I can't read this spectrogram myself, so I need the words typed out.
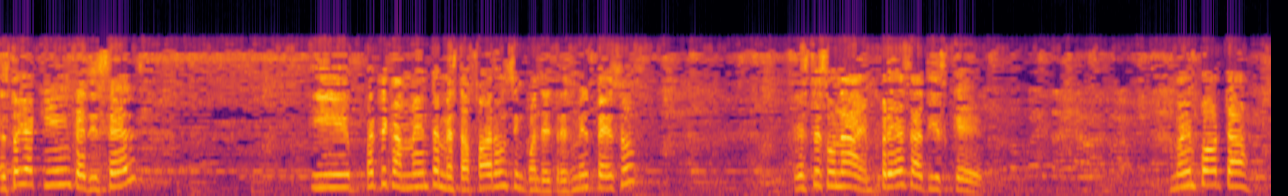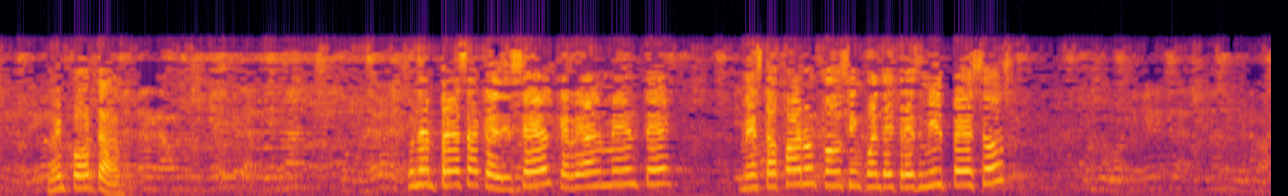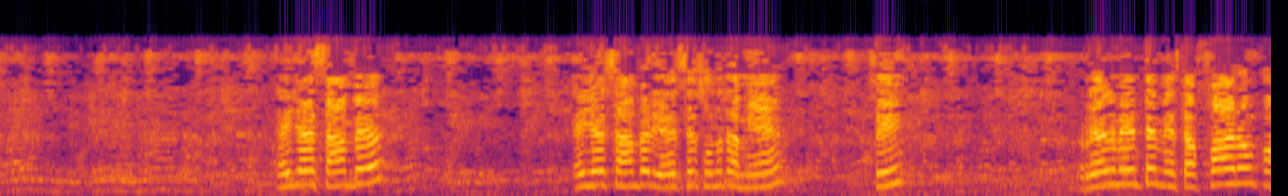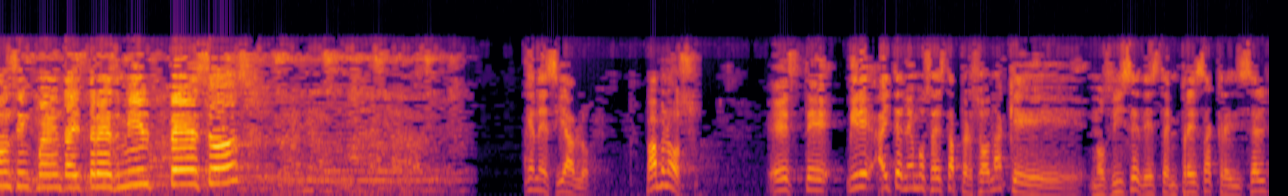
Estoy aquí en Credicel y prácticamente me estafaron 53 mil pesos. Esta es una empresa, disque. No importa, no importa una empresa Credicel que realmente me estafaron con 53 mil pesos. Ella es Amber. Ella es Amber y ese es uno también. ¿Sí? Realmente me estafaron con 53 mil pesos. ¿Qué hablo? Vámonos. Este, mire, ahí tenemos a esta persona que nos dice de esta empresa Credicel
